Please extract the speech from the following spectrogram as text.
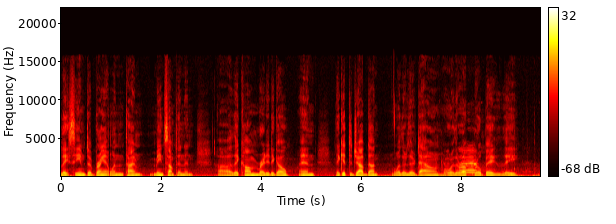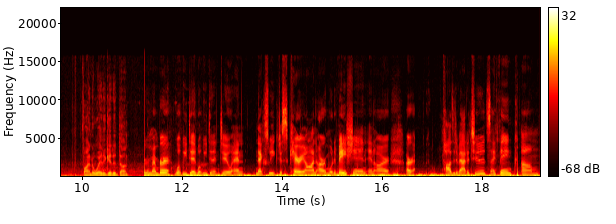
they seem to bring it when the time means something, and uh, they come ready to go, and they get the job done. Whether they're down or they're up real big, they find a way to get it done. Remember what we did, what we didn't do, and next week just carry on our motivation and our our positive attitudes. I think um,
